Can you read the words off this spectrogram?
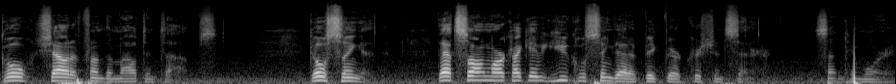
Go shout it from the mountaintops. Go sing it. That song, Mark, I gave you, you go sing that at Big Bear Christian Center. Sunday morning.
